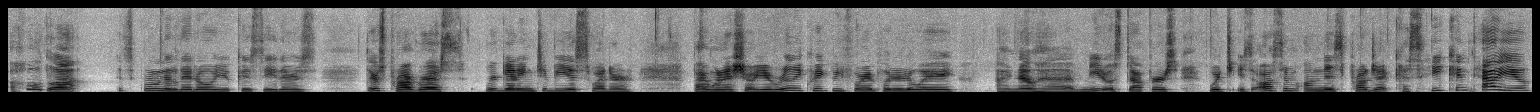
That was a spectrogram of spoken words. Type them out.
a whole lot. It's grown a little. You can see there's there's progress. We're getting to be a sweater. But I want to show you really quick before I put it away. I now have needle stoppers, which is awesome on this project because he can tell you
